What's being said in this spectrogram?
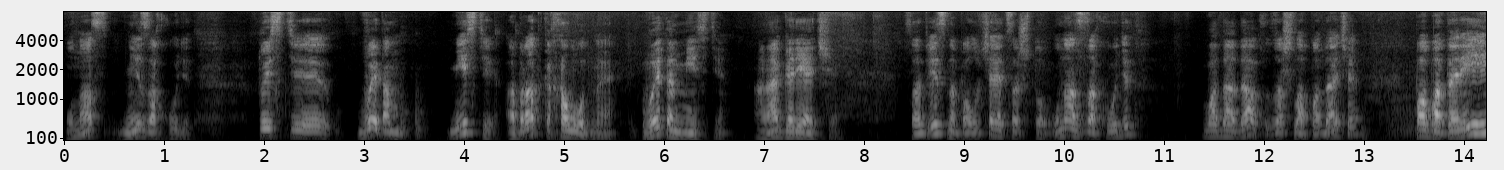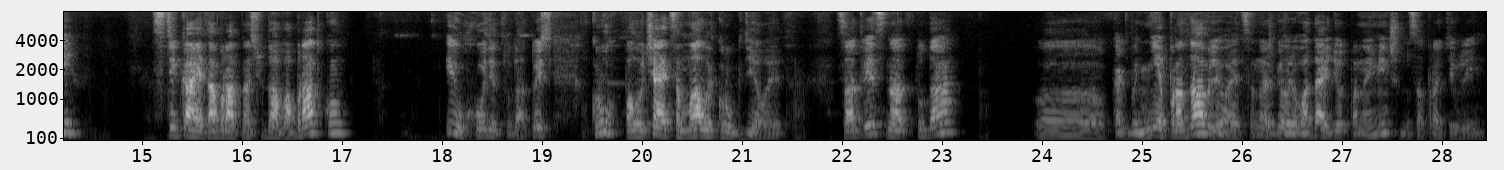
у нас не заходит. То есть, э, в этом месте обратка холодная. В этом месте она горячая. Соответственно, получается что? У нас заходит вода, да, зашла подача по батарее, стекает обратно сюда в обратку и уходит туда. То есть круг, получается, малый круг делает. Соответственно, туда э, как бы не продавливается. Ну, я же говорю, вода идет по наименьшему сопротивлению.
